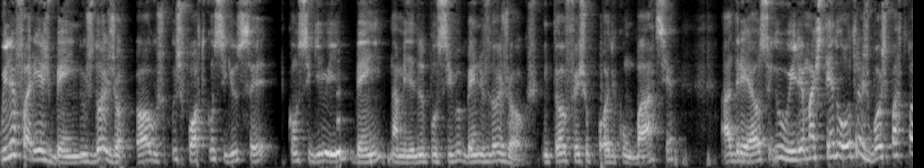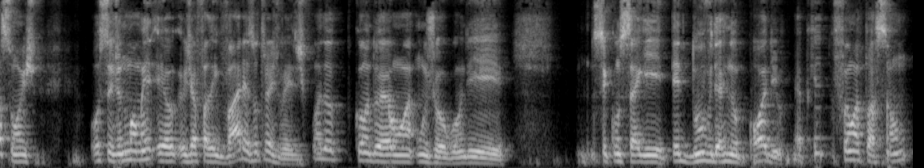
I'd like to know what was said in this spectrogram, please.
William Farias bem nos dois jogos, o esporte conseguiu ser, conseguiu ir bem, na medida do possível, bem nos dois jogos. Então eu fecho o pódio com Bárcia, Adrielson e William, mas tendo outras boas participações. Ou seja, no momento, eu, eu já falei várias outras vezes, quando, quando é um, jogo onde você consegue ter dúvidas no pódio, é porque foi uma atuação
